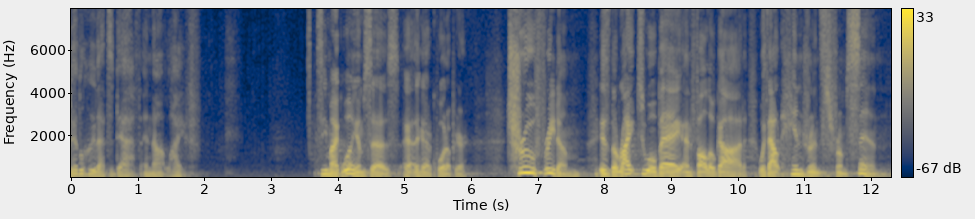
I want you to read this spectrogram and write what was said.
Biblically, that's death and not life. See, Mike Williams says, I think I got a quote up here. True freedom is the right to obey and follow God without hindrance from sin.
